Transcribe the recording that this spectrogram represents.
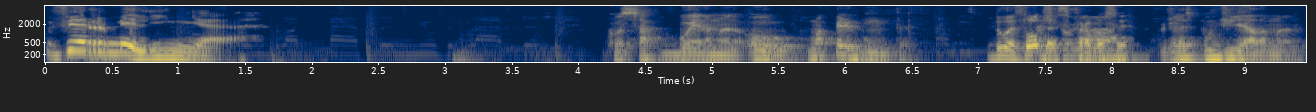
vermelhinha. Coisa buena, mano. Ou, uma pergunta. Duas Todas já- você. Eu já respondi ela, mano.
